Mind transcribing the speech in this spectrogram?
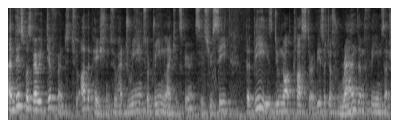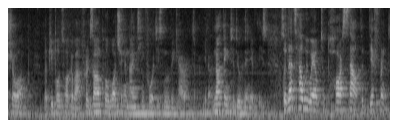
And this was very different to other patients who had dreams or dreamlike experiences. You see that these do not cluster. These are just random themes that show up that people talk about. For example, watching a 1940s movie character. You know, nothing to do with any of these. So that's how we were able to parse out the different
